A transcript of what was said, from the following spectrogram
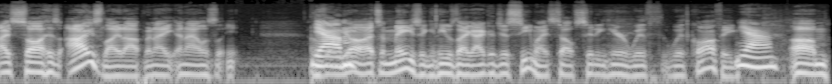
I saw his eyes light up, and I and I was. I was Yeah. like, oh, that's amazing. And he was like, I could just see myself sitting here with with coffee. yeah. Um,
